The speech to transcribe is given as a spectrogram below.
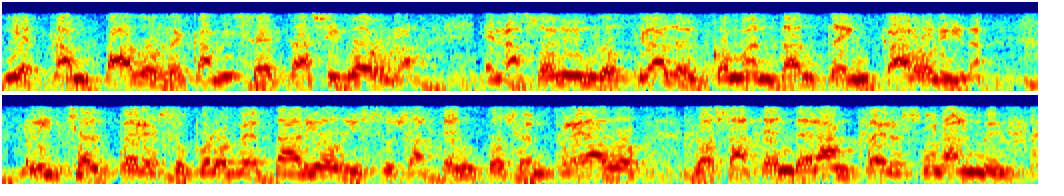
y estampados de camisetas y gorras, en la zona industrial del comandante en Carolina. Richard Pérez, su propietario, y sus atentos empleados los atenderán personalmente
